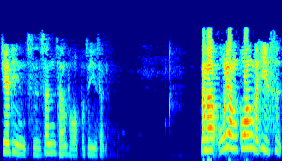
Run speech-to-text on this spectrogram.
皆定此生成佛，不至一生。那么无量光的意思，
